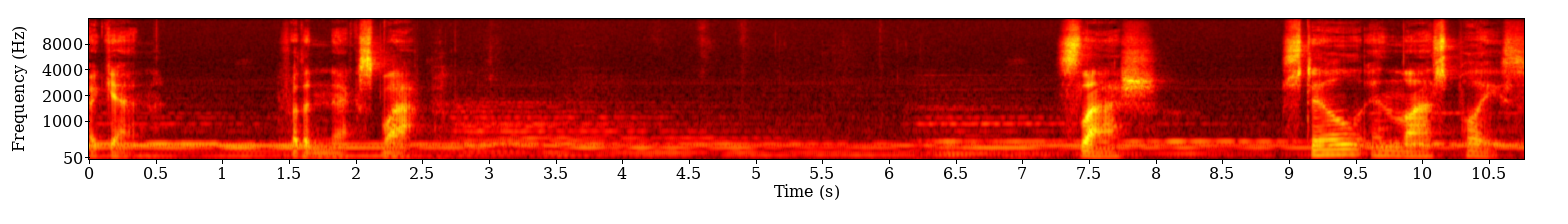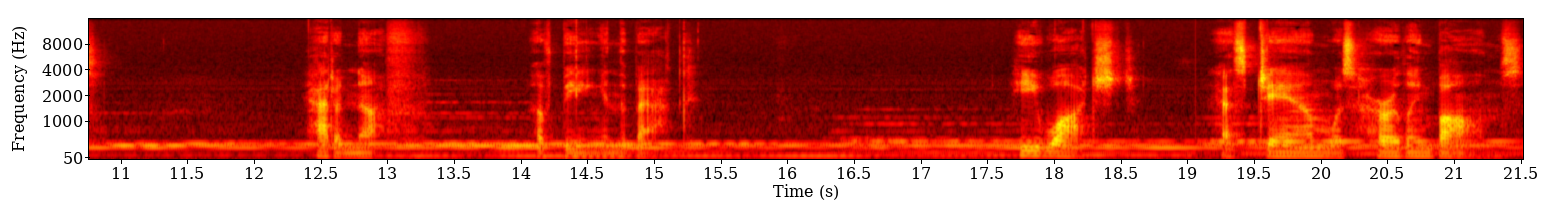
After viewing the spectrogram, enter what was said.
again for the next lap. Slash, still in last place, had enough of being in the back. He watched as Jam was hurling bombs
